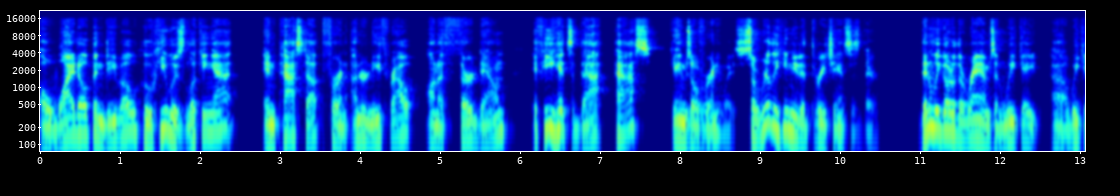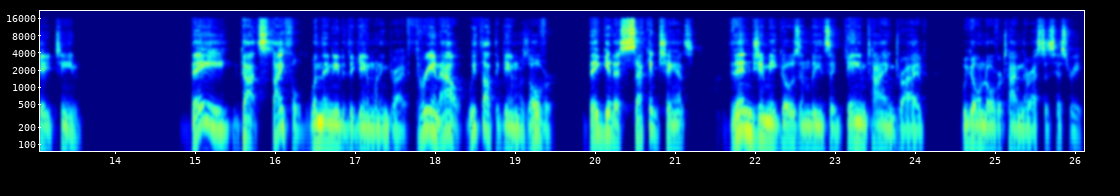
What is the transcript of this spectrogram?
a wide open Debo who he was looking at and passed up for an underneath route on a third down, if he hits that pass, game's over anyways. So really, he needed three chances there. Then we go to the Rams in week eight, uh, week 18. They got stifled when they needed the game winning drive. Three and out. We thought the game was over. They get a second chance then Jimmy goes and leads a game tying drive. We go into overtime. The rest is history.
